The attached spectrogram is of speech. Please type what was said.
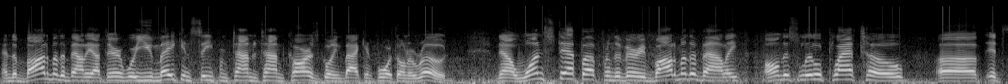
and the bottom of the valley out there where you may can see from time to time cars going back and forth on a road. Now, one step up from the very bottom of the valley on this little plateau, uh, it's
